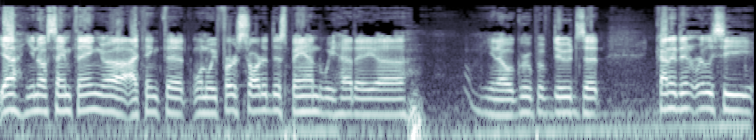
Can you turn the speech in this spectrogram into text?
Yeah, you know, same thing. Uh, I think that when we first started this band, we had a uh, you know a group of dudes that kind of didn't really see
